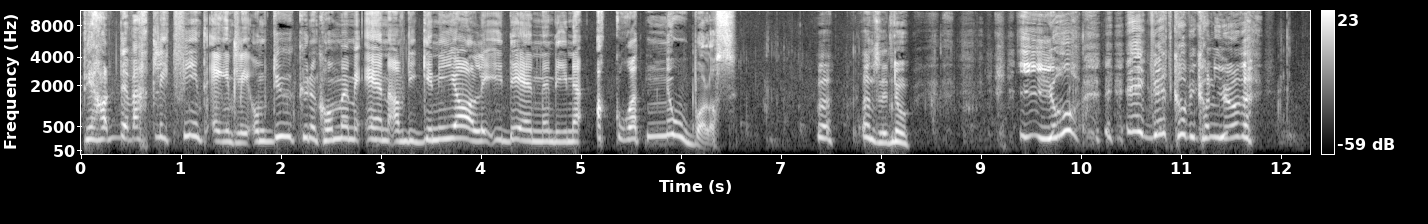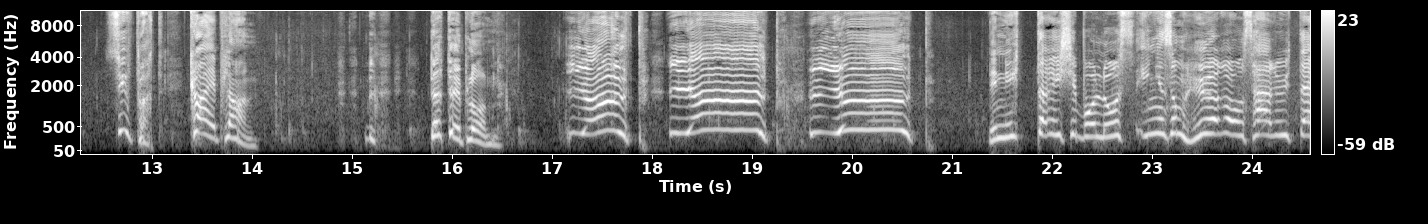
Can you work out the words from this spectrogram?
Det hadde vært litt fint egentlig om du kunne komme med en av de geniale ideene dine akkurat nå, Bollos. Vent litt nå. Ja, jeg vet hva vi kan gjøre. Supert! Hva er planen? Dette er planen. Hjelp! Hjelp! Det nytter ikke, Bollos. Ingen som hører oss her ute.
